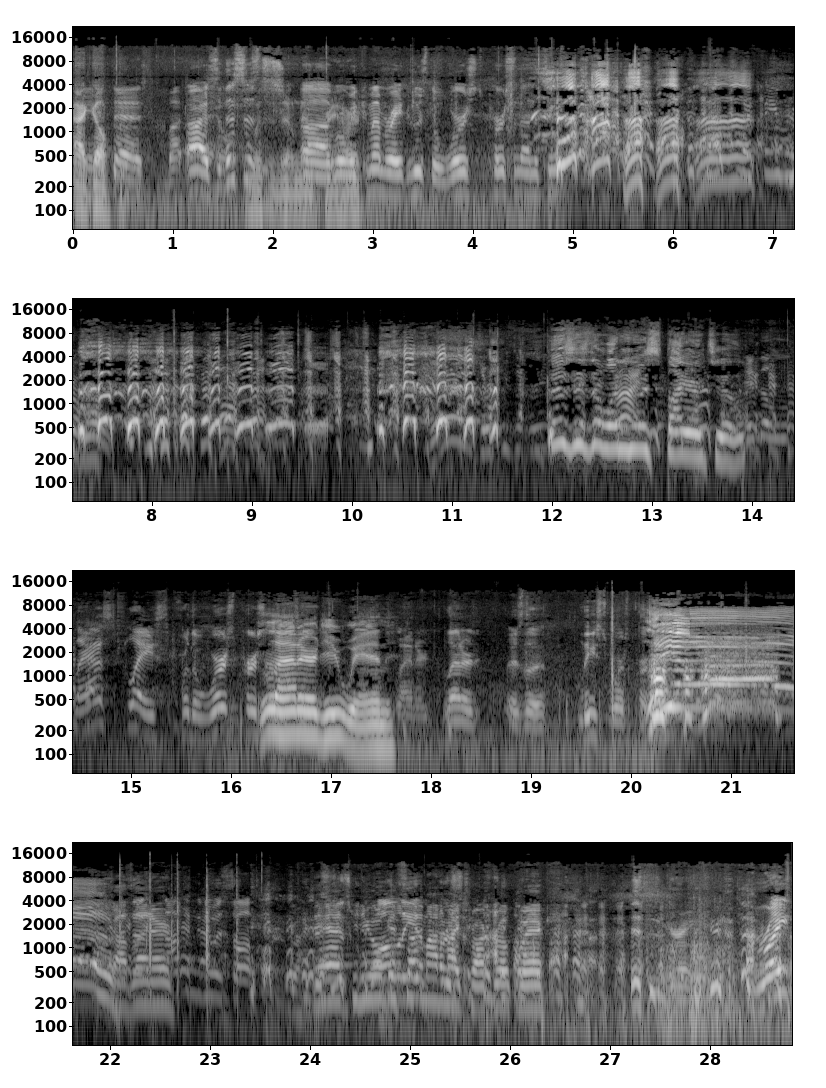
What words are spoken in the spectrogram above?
All right, go. This, but All right, so this is, This is zoomed in uh, pretty where we hard. commemorate who's the worst person on the team. This is the one you aspire to. In the last place for the worst person. on the Leonard, you win. team, Leonard is the least worst person. Good job, Leonard. Nothing to do with softball. This Dad, can you go get quality something out of my person. truck real quick? This is great. Right,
